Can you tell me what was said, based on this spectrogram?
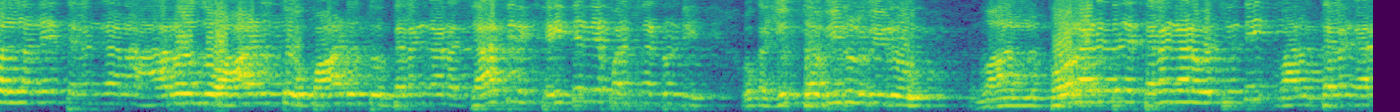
వల్లనే తెలంగాణ ఆ రోజు ఆడుతూ పాడుతూ తెలంగాణ జాతిని చైతన్యపరిచినటువంటి ఒక యుద్ధ వీరులు వీరు. వాళ్ళు పోరాడితేనే తెలంగాణ వచ్చింది వాళ్ళు తెలంగాణ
